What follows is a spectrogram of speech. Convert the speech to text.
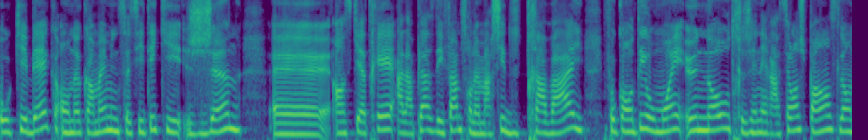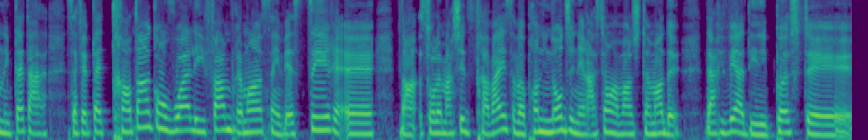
au Québec, on a quand même une société qui est jeune euh, en ce qui a trait à la place des femmes sur le marché du travail. Il faut compter au moins une autre génération, je pense. Là, on est peut-être à, ça fait peut-être 30 ans qu'on voit les femmes vraiment s'investir euh, dans sur le marché du travail. Ça va prendre une autre génération avant justement de d'arriver à des postes euh,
